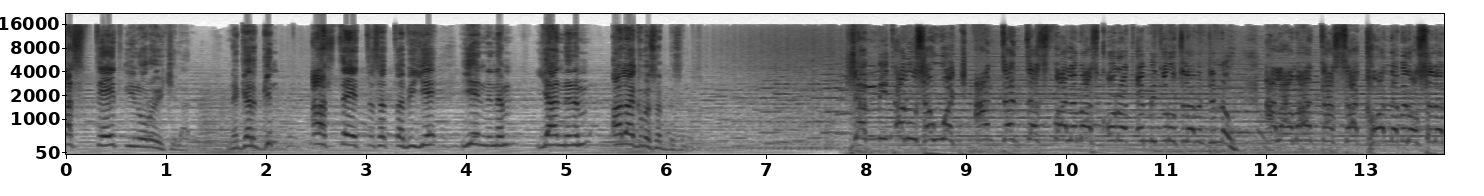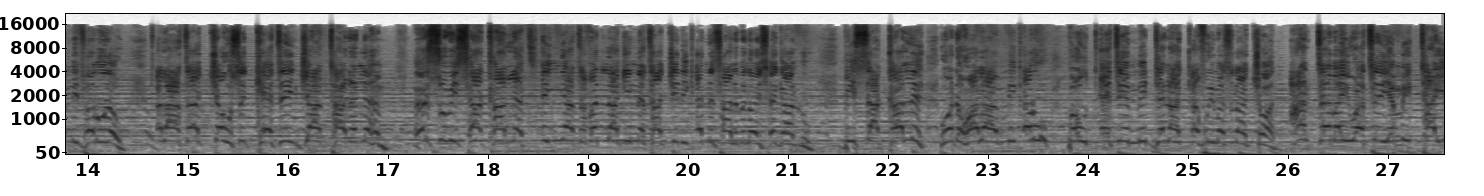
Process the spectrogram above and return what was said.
አስተያየት ሊኖረው ይችላል። ነገር ግን አስተያየት ተሰጠ ብዬ ይህንንም ያንንም አላግበሰብስም። የሚጠሉ ሰዎች አንተን ተስፋ ለማስቆረጥ የሚጥሩት ለምንድን ነው? ዓላማን ታሳካዋለህ ብለው ስለሚፈሩ ነው። ጠላታቸው ስኬት እንጂ አንተ አይደለህም። እርሱ ቢሳካለት እኛ ተፈላጊነታችን ይቀንሳል ብለው ይሰጋሉ። ቢሳካልህ ወደ ኋላ የሚቀሩ በውጤት የሚደናቀፉ ይመስላቸዋል። አንተ በሕይወትህ የሚታይ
